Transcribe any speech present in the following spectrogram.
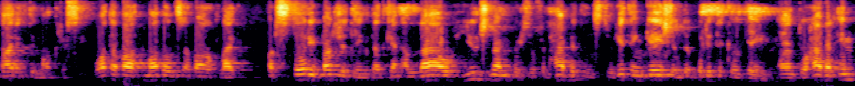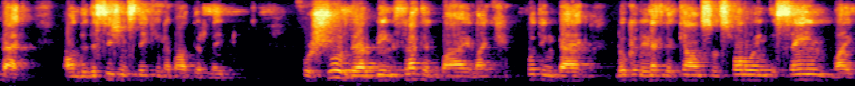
direct democracy? What about models about like participatory budgeting that can allow huge numbers of inhabitants to get engaged in the political game and to have an impact on the decisions taken about their neighborhood? For sure, they are being threatened by like putting back local elected councils following the same like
